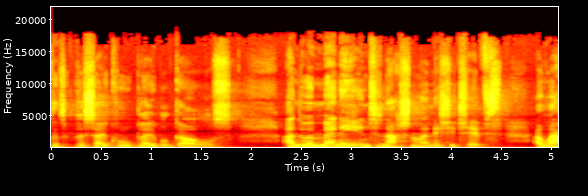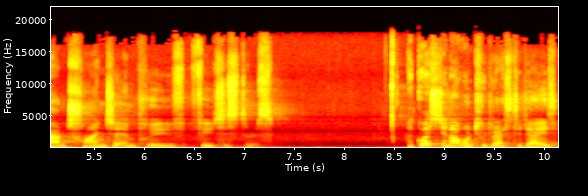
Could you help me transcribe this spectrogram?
the, the so called global goals. And there are many international initiatives around trying to improve food systems. The question I want to address today is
